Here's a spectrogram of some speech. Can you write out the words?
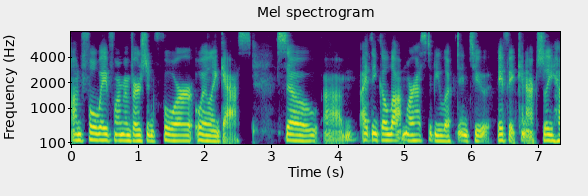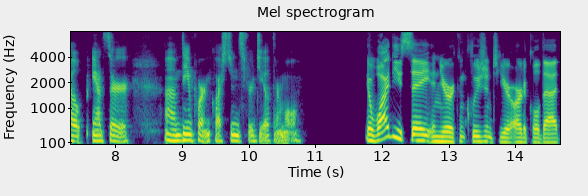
on full waveform inversion for oil and gas. So um, I think a lot more has to be looked into if it can actually help answer um, the important questions for geothermal. You know, why do you say in your conclusion to your article that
